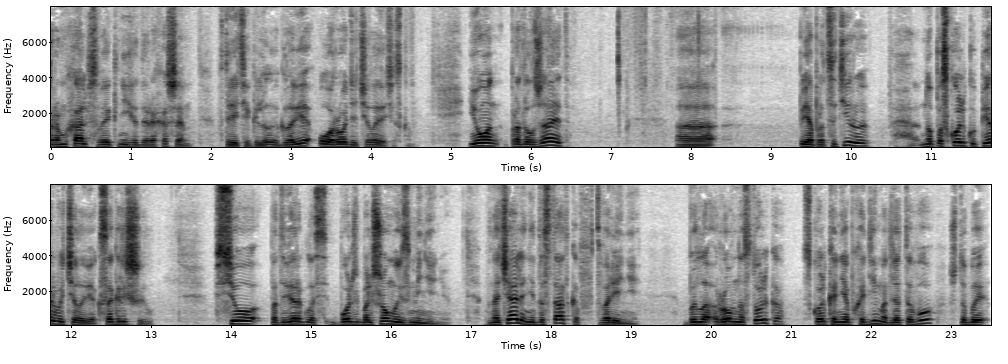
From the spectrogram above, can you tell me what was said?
Рамхаль в своей книге Дерахашем в третьей главе о роде человеческом. И он продолжает, я процитирую, но поскольку первый человек согрешил, все подверглось большому изменению. Вначале недостатков в творении было ровно столько, сколько необходимо для того, чтобы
